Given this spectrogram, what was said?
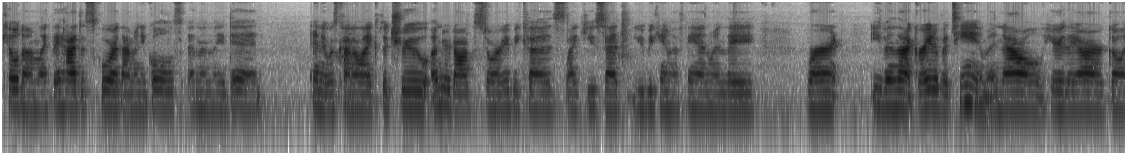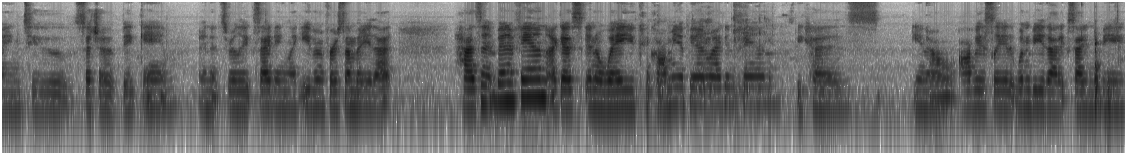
killed them like they had to score that many goals and then they did and it was kind of like the true underdog story because, like you said, you became a fan when they weren't even that great of a team, and now here they are going to such a big game, and it's really exciting. Like even for somebody that hasn't been a fan, I guess in a way you could call me a bandwagon fan because you know obviously it wouldn't be that exciting to be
